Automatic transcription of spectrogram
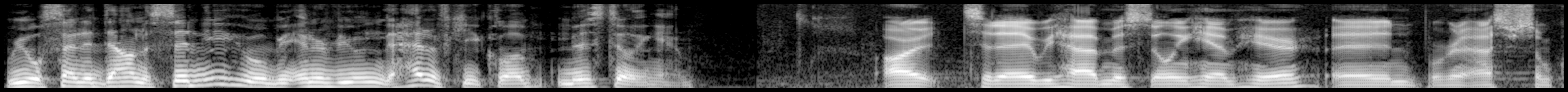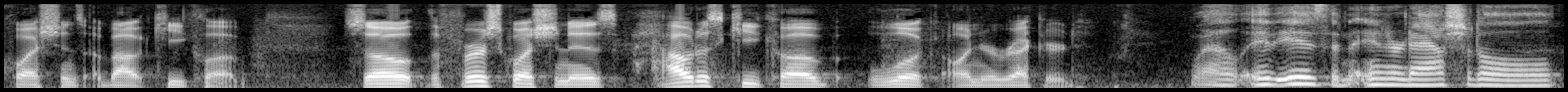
We will send it down to Sydney, who will be interviewing the head of Key Club, Ms. Dillingham. All right, today we have Miss Dillingham here, and we're going to ask her some questions about Key Club. So the first question is, how does Key Club look on your record? Well, it is an international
